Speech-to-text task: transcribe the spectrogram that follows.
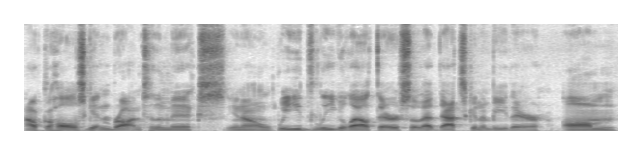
alcohol's getting brought into the mix. You know, weed's legal out there, so that that's gonna be there. Um,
